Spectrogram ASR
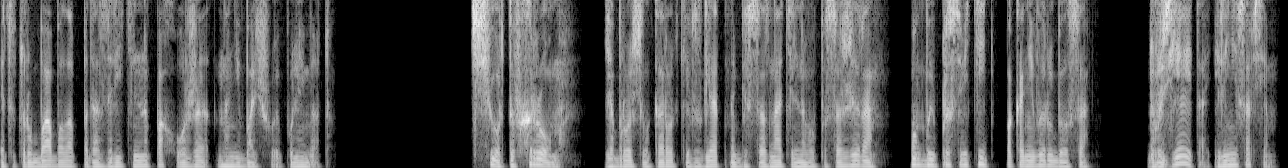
Эта труба была подозрительно похожа на небольшой пулемет. «Чертов хром!» Я бросил короткий взгляд на бессознательного пассажира. Мог бы и просветить, пока не вырубился. Друзья это или не совсем?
